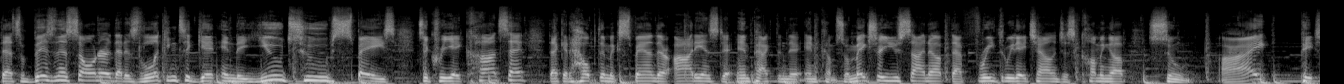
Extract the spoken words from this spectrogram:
that's a business owner, that is looking to get in the YouTube space to create content that could help them expand their audience, their impact, and their income. So make sure you sign up. That free three day challenge is coming up soon. All right? Peace.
